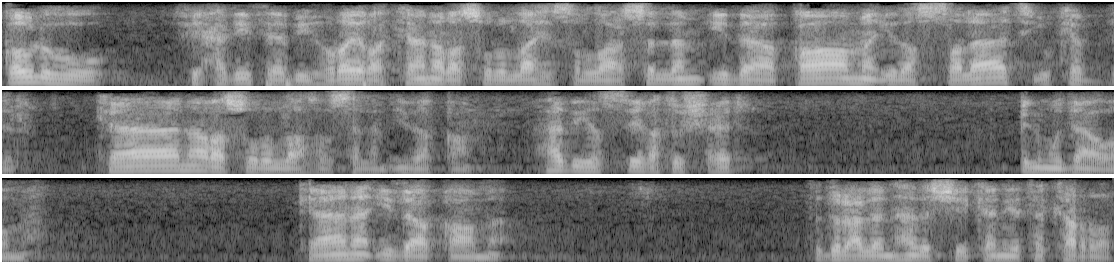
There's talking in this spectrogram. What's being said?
قوله في حديث أبي هريرة كان رسول الله صلى الله عليه وسلم إذا قام إلى الصلاة يكبر. كان رسول الله صلى الله عليه وسلم إذا قام. هذه الصيغة تشعر بالمداومة. كان إذا قام. تدل على أن هذا الشيء كان يتكرر.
